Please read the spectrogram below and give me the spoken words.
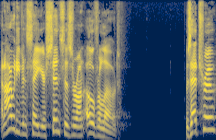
And I would even say your senses are on overload. Is that true?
